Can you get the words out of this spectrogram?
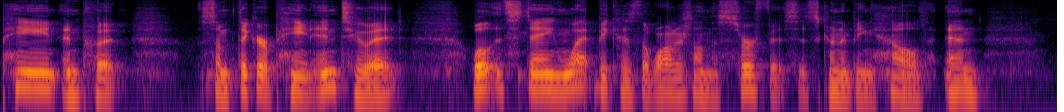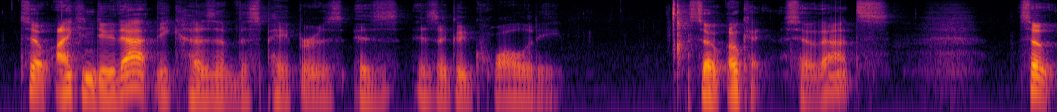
paint and put some thicker paint into it, well, it's staying wet because the water's on the surface. It's kind of being held. And so I can do that because of this paper is, is, is a good quality. So, okay, so that's, so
